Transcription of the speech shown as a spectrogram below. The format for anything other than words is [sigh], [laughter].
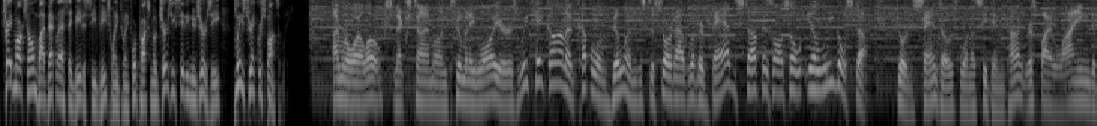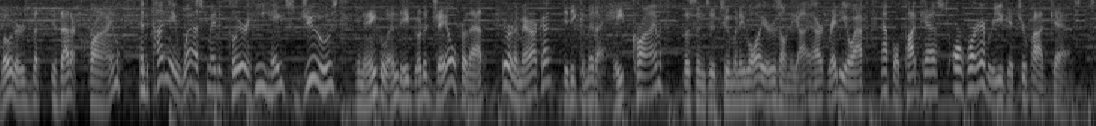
Trademarks owned by Beckless AB to CV 2024, Proximo, Jersey City, New Jersey. Please drink responsibly. I'm Royal Oaks. Next time on Too Many Lawyers, we take on a couple of villains to sort out whether bad stuff is also illegal stuff. George Santos won a seat in Congress by lying to voters, but is that a crime? And Kanye West made it clear he hates Jews. In England, he'd go to jail for that. Here in America, did he commit a hate crime? Listen to Too Many Lawyers on the iHeartRadio app, Apple Podcasts, or wherever you get your podcasts.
